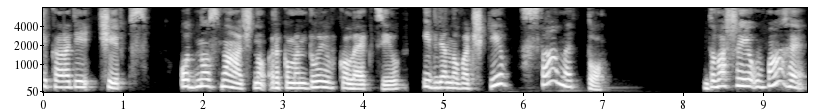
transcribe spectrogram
Chicadi Chips. Однозначно рекомендую в колекцію. І для новачків саме то. До вашої уваги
